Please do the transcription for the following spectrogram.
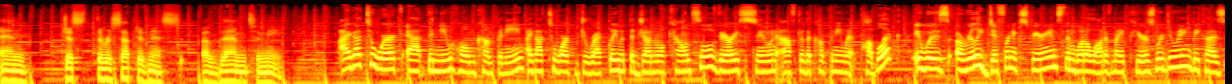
and just the receptiveness of them to me. I got to work at the new home company. I got to work directly with the general counsel very soon after the company went public. It was a really different experience than what a lot of my peers were doing because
